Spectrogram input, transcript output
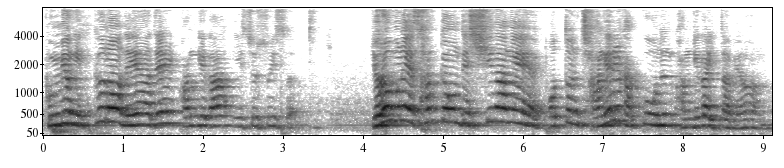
분명히 끊어내야 될 관계가 있을 수 있어요. 여러분의 삶 가운데 신앙에 어떤 장애를 갖고 오는 관계가 있다면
